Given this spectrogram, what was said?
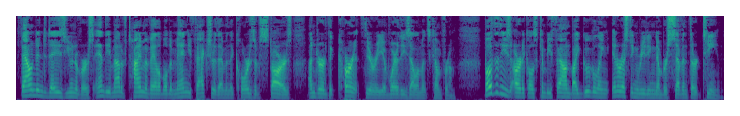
found in today's universe and the amount of time available to manufacture them in the cores of stars under the current theory of where these elements come from. Both of these articles can be found by Googling Interesting Reading number 713.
